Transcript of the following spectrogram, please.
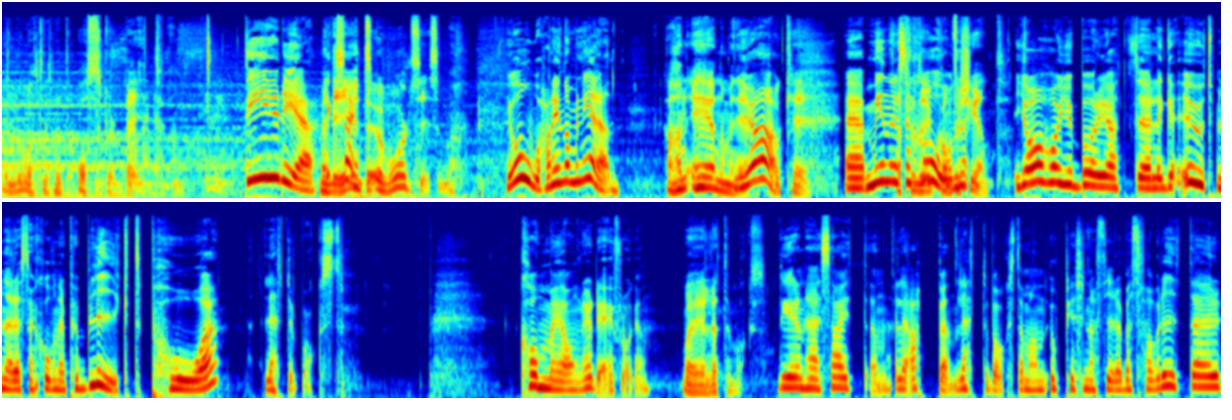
Det låter som ett Oscar-bait. Det är ju det! Men det är Exakt. ju inte award season va? Jo, han är nominerad. Ja, han är nominerad? Ja. Okej. Eh, Min Jag recension... kom för sent. Jag har ju börjat eh, lägga ut mina recensioner publikt på Letterboxd. Kommer jag ångra det i frågan? Vad är Letterbox? Det är den här sajten, eller appen, Letterbox, där man uppger sina fyra bästa favoriter.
